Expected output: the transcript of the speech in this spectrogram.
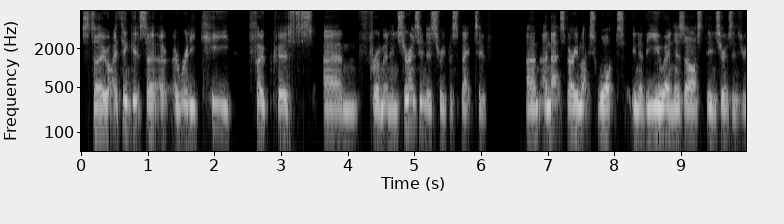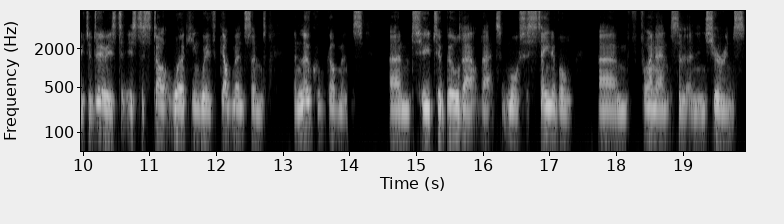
So I think it's a, a really key focus um, from an insurance industry perspective. Um, and that's very much what you know the UN has asked the insurance industry to do is to, is to start working with governments and, and local governments um, to, to build out that more sustainable um, finance and insurance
